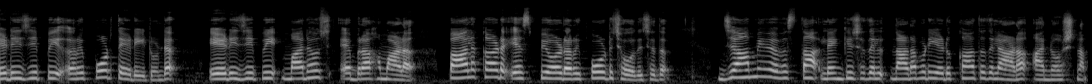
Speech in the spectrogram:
A D G P report തേടിയിട്ടുണ്ട്. A D G P Manoj എബ്രാഹമാണ് പാലക്കാട് എസ് പിയോട് റിപ്പോർട്ട് ചോദിച്ചത്. ജാമ്യവ്യവസ്ഥ ലംഘിച്ചതിൽ നടപടിയെടുക്കാത്തതിലാണ് അന്വേഷണം.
